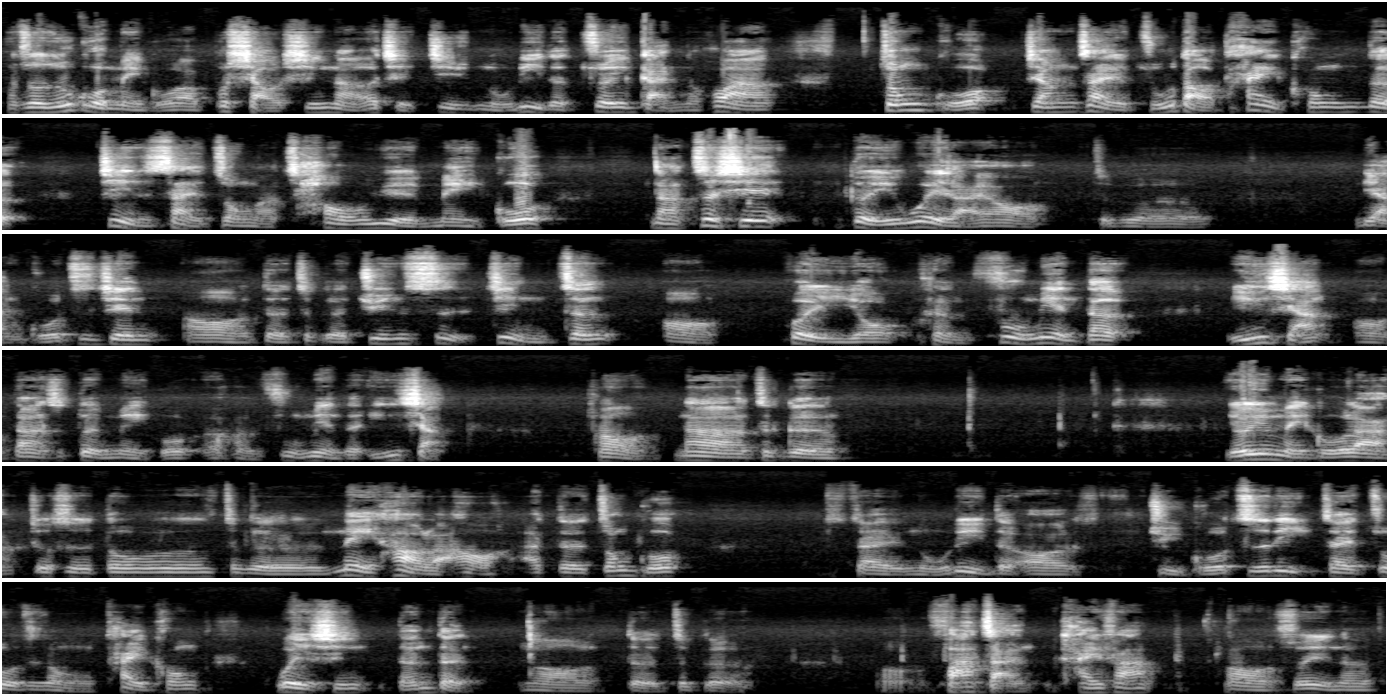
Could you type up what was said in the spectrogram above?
他说如果美国啊不小心呢，而且继续努力的追赶的话，中国将在主导太空的竞赛中啊超越美国。那这些对于未来哦，这个。两国之间哦的这个军事竞争哦会有很负面的影响哦，当然是对美国呃很负面的影响哦。那这个由于美国啦，就是都这个内耗了哈啊的中国在努力的哦举国之力在做这种太空卫星等等哦的这个哦发展开发哦，所以呢。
